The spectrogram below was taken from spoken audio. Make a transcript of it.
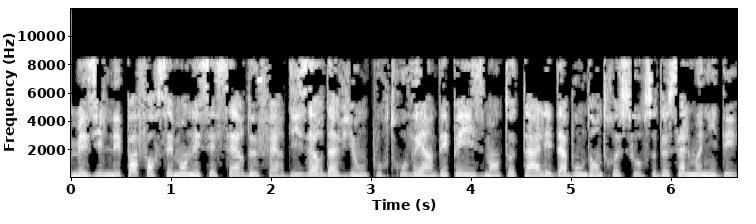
Mais il n'est pas forcément nécessaire de faire 10 heures d'avion pour trouver un dépaysement total et d'abondantes ressources de salmonidés.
